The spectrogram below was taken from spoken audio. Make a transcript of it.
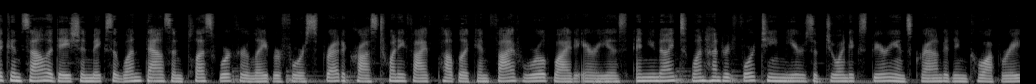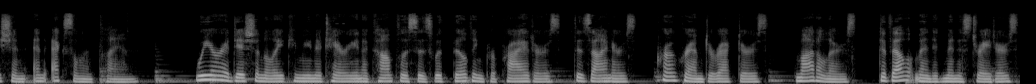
The consolidation makes a 1,000 plus worker labor force spread across 25 public and 5 worldwide areas and unites 114 years of joint experience grounded in cooperation and excellent plan. We are additionally communitarian accomplices with building proprietors, designers, program directors, modelers, development administrators,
